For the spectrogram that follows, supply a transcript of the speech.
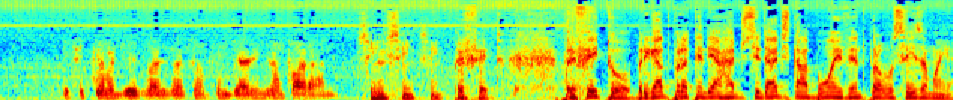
esse tema de regularização fundiária em Grão-Pará. Né? Sim, sim, sim. Perfeito. Prefeito, obrigado por atender a Rádio Cidade. Tá bom evento para vocês amanhã.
